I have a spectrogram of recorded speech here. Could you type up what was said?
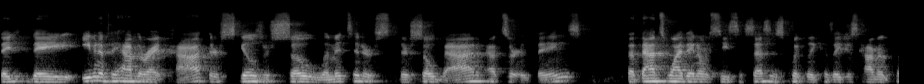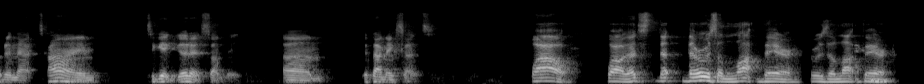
they they even if they have the right path their skills are so limited or they're so bad at certain things that that's why they don't see successes quickly because they just haven't put in that time to get good at something um, if that makes sense. Wow. Wow. That's that there was a lot there. There was a lot there.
